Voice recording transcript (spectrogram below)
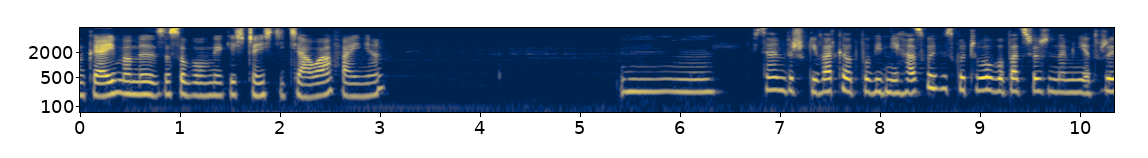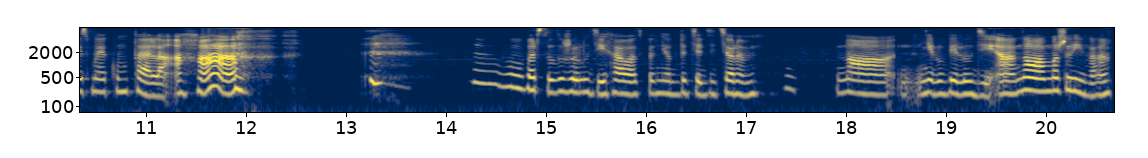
Okej, okay, mamy za sobą jakieś części ciała, fajnie. Hmm, wpisałem wyszukiwarkę odpowiednie hasło i wyskoczyło, bo patrzę, że na miniaturze jest moja kumpela. Aha! Było bardzo dużo ludzi, hałas, pewnie odbycie dzieciorem. No, nie lubię ludzi. A, no, możliwe.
